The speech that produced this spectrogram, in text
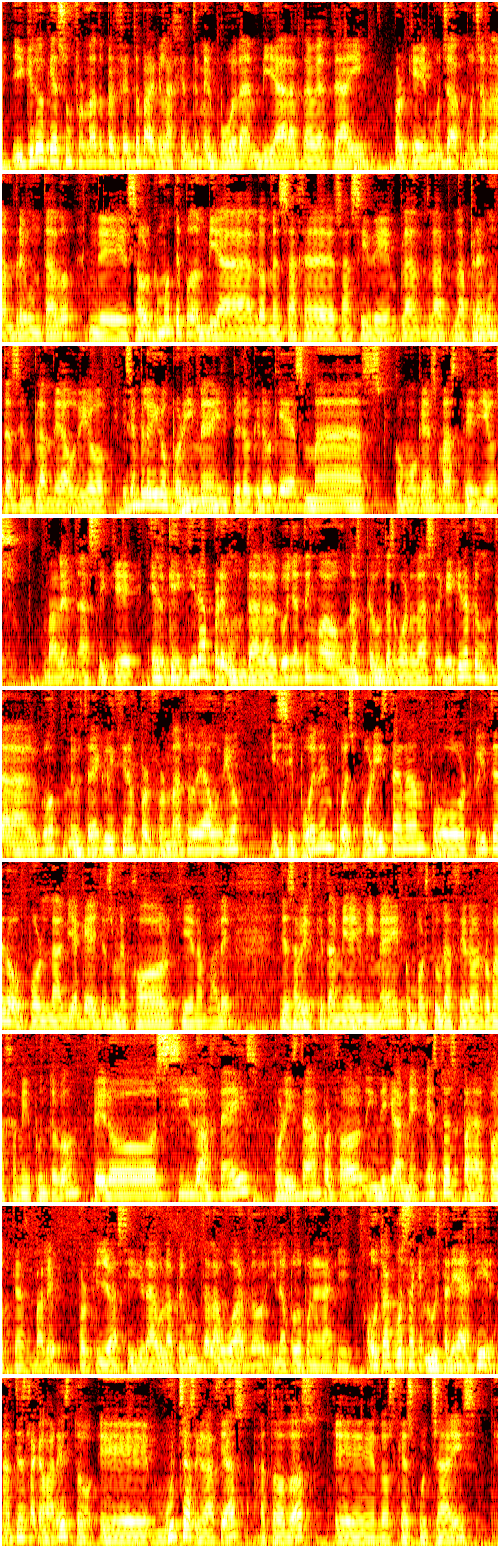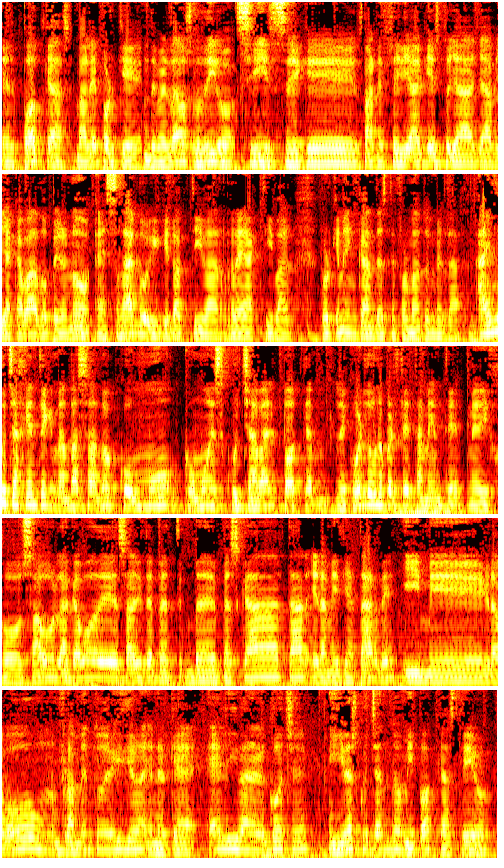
Y creo que es un formato perfecto para que la gente me pueda enviar a través de ahí. Porque muchos muchos me lo han preguntado. De Saúl, ¿cómo te puedo enviar los mensajes así de en plan. las preguntas en plan de audio? Y siempre le digo por email, pero creo que es más. como que es más tedioso. ¿Vale? Así que el que quiera preguntar algo, ya tengo unas preguntas guardadas, el que quiera preguntar algo, me gustaría que lo hicieran por formato de audio y si pueden, pues por Instagram, por Twitter o por la vía que ellos mejor quieran, ¿vale? Ya sabéis que también hay un email, composturacero.com. Pero si lo hacéis por Instagram, por favor, indicadme, esto es para el podcast, ¿vale? Porque yo así grabo la pregunta, la guardo y la puedo poner aquí. Otra cosa que me gustaría decir, antes de acabar esto, eh, muchas gracias a todos eh, los que escucháis el podcast, ¿vale? Porque de verdad os lo digo, sí, sé que parecería que esto ya, ya había acabado, pero no, es algo que quiero activar, reactivar, porque me encanta este formato en verdad. Hay mucha gente que me ha pasado cómo, cómo escuchaba el podcast. Recuerdo uno perfectamente, me dijo, Saúl, acabo de salir de, de pescar, tal, era media tarde, y me grabó un fragmento de vídeo en el que él iba en el coche y iba escuchando mi podcast, tío.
